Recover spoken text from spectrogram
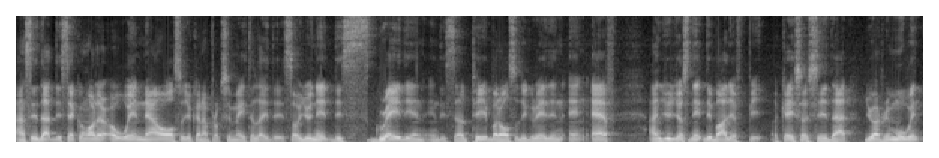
And see that the second order upwind now also you can approximate it like this. So you need this gradient in the cell P, but also the gradient in F, and you just need the value of P, okay? So see that you are removing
